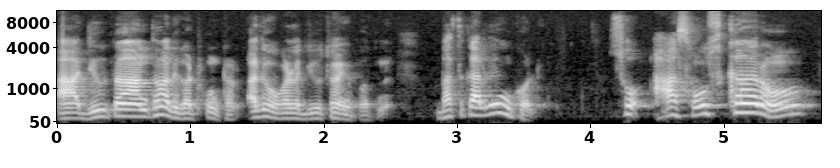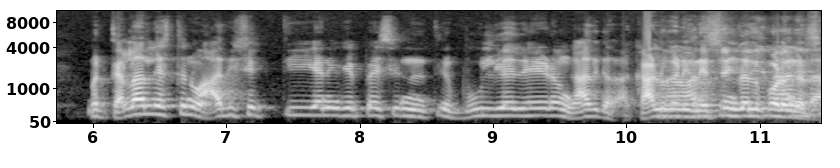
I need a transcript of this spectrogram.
ఆ జీవితాంతం అది కట్టుకుంటారు. అది ఒకళ్ళ జీవితం అయిపోతుంది. బతకాలి ఇంకోటి. సో ఆ సంస్కారం మరి తెల్లారులేస్తే నువ్వు ఆదిశక్తి అని చెప్పేసి పూలు చేయడం కాదు కదా. కాళ్ళు కడిగి నెత్తిన చల్లుకోవడం కదా.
